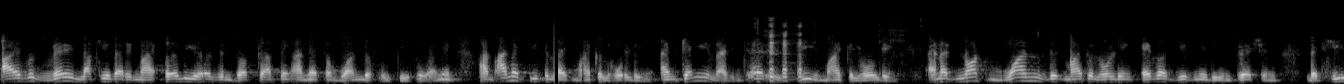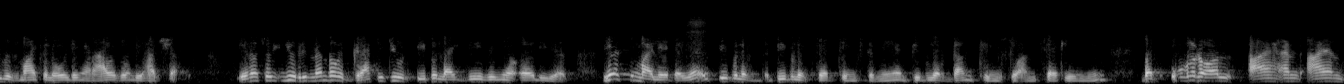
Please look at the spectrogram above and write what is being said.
I was very lucky that in my early years in broadcasting, I met some wonderful people. I mean, I, I met people like Michael Holding. And can you imagine? There is the Michael Holding. And at not once did Michael Holding ever give me the impression that he was Michael Holding and I was only Harsha. You know, so you remember with gratitude people like these in your early years. Yes, in my later years, people have people have said things to me and people have done things to unsettle me. But overall, I am I am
